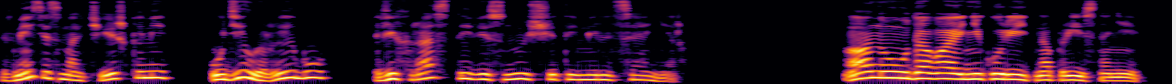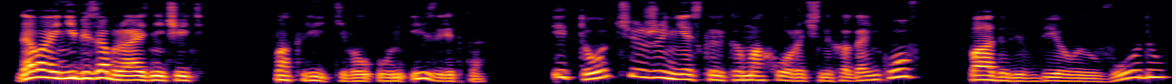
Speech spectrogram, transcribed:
Вместе с мальчишками удил рыбу вихрастый веснущатый милиционер. «А ну, давай не курить на пристани! Давай не безобразничать!» — покрикивал он изредка, и тотчас же несколько махорочных огоньков падали в белую воду,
